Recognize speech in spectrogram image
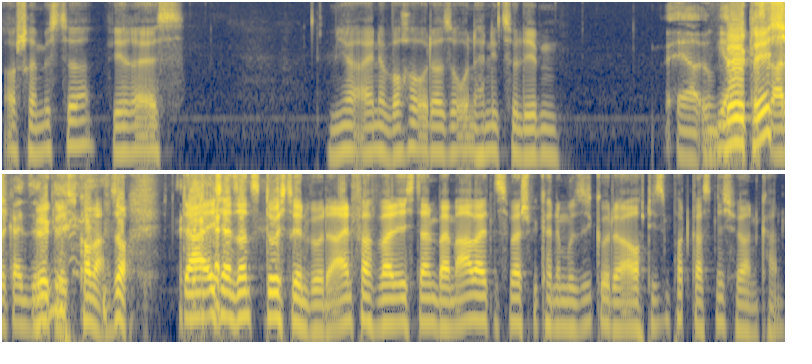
aufschreiben müsste, wäre es mir eine Woche oder so ohne Handy zu leben Ja, irgendwie möglich. das gerade keinen Sinn. Möglich, komm mal. So, da ich ansonsten durchdrehen würde, einfach weil ich dann beim Arbeiten zum Beispiel keine Musik oder auch diesen Podcast nicht hören kann,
